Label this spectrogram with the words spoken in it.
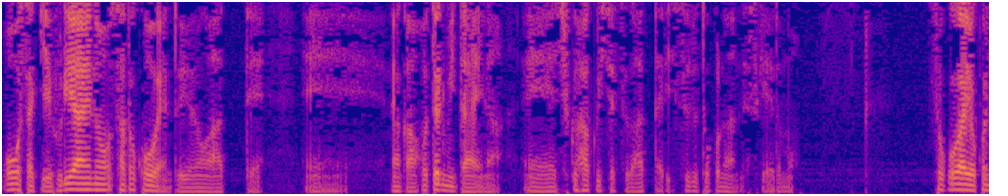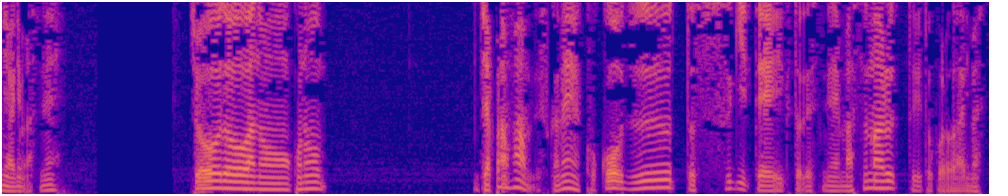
大崎ふりあいの里公園というのがあって、えー、なんかホテルみたいな、えー、宿泊施設があったりするところなんですけれども、そこが横にありますね。ちょうどあの、この、ジャパンファームですかね。ここをずーっと過ぎていくとですね、マスマルというところがあります。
